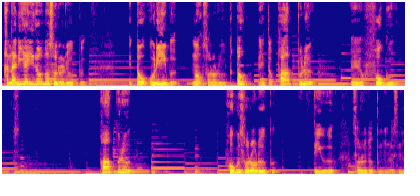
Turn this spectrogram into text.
カナリア色のソロループ、えっと、オリーブのソロループと、えっと、パープル、えー、フォグ、パープル、フォグソロループっていうソロループの色ですね。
